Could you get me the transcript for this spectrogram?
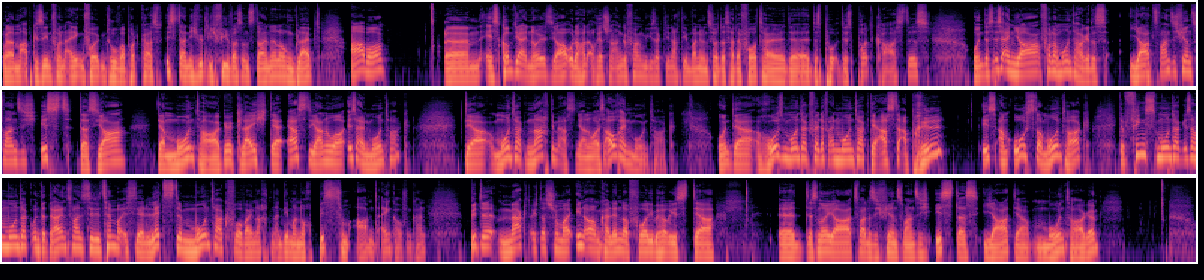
Äh, mal abgesehen von einigen Folgen Tova Podcast ist da nicht wirklich viel, was uns da in Erinnerung bleibt. Aber ähm, es kommt ja ein neues Jahr oder hat auch jetzt schon angefangen, wie gesagt, je nachdem, wann ihr uns hört, das hat der Vorteil de, des, des Podcastes. Und das ist ein Jahr voller Montage. Das Jahr 2024 ist das Jahr der Montage. Gleich der 1. Januar ist ein Montag. Der Montag nach dem 1. Januar ist auch ein Montag. Und der Rosenmontag fällt auf einen Montag. Der 1. April ist am Ostermontag, der Pfingstmontag ist am Montag und der 23. Dezember ist der letzte Montag vor Weihnachten, an dem man noch bis zum Abend einkaufen kann. Bitte merkt euch das schon mal in eurem Kalender vor, liebe Höris. Der, äh, das neue Jahr 2024 ist das Jahr der Montage.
